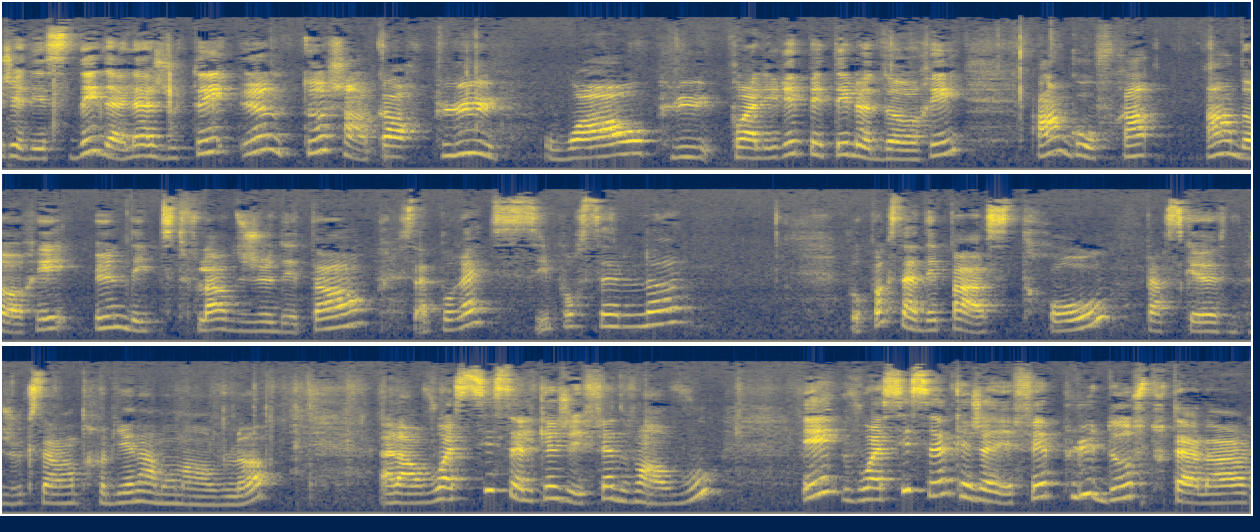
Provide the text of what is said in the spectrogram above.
j'ai décidé d'aller ajouter une touche encore plus wow, plus pour aller répéter le doré en gaufrant en doré une des petites fleurs du jeu d'étampes. Ça pourrait être ici pour celle-là. Faut pas que ça dépasse trop parce que je veux que ça rentre bien dans mon enveloppe. Alors, voici celle que j'ai faite devant vous. Et voici celle que j'avais fait plus douce tout à l'heure.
